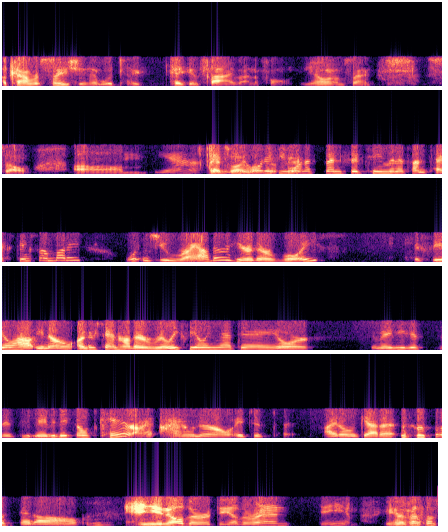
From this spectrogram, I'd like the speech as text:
a conversation that would take taking five on the phone. You know what I'm saying? So, um, Yeah. That's and why I love what? If you fact- want to spend 15 minutes on texting somebody, wouldn't you rather hear their voice and feel how you know, understand how they're really feeling that day, or maybe just it, maybe they don't care. I I don't know. It just I don't get it at all. And you know they're at the other end. Damn. You know what I'm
